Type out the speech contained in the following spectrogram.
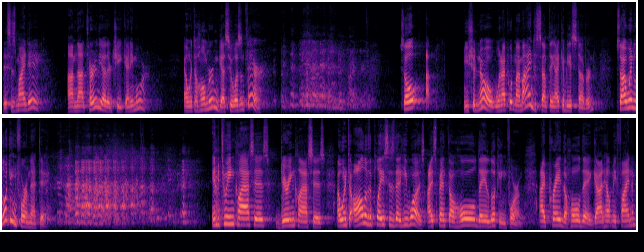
this is my day. I'm not turning the other cheek anymore. I went to homeroom, guess who wasn't there? So uh, you should know when I put my mind to something, I can be stubborn. So I went looking for him that day. In between classes, during classes, I went to all of the places that he was. I spent the whole day looking for him. I prayed the whole day God, help me find him,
